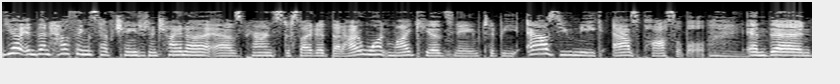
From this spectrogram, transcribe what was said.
Yeah, and then how things have changed in China as parents decided that I want my kid's name to be as unique as possible. Mm. And then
